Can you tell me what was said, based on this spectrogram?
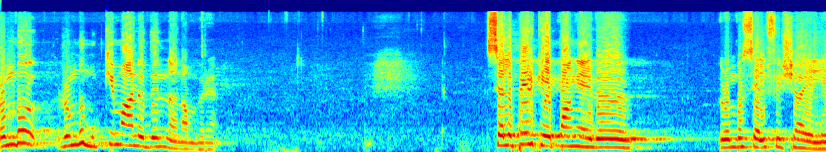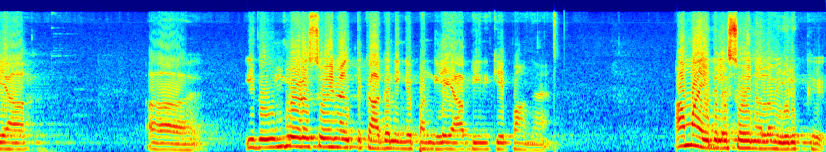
ரொம்ப ரொம்ப முக்கியமானதுன்னு நான் நம்புகிறேன் சில பேர் கேட்பாங்க இது ரொம்ப செல்ஃபிஷா இல்லையா? இது உங்களோட சுயநலத்துக்காக நீங்கள் பண்ணலையா அப்படின்னு கேட்பாங்க. ஆமாம் இதில் சுயநலம் இருக்குது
